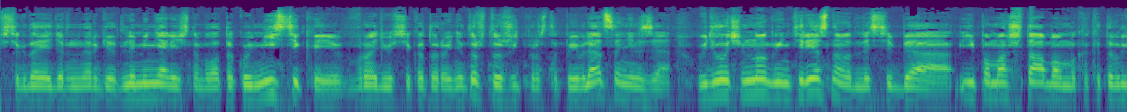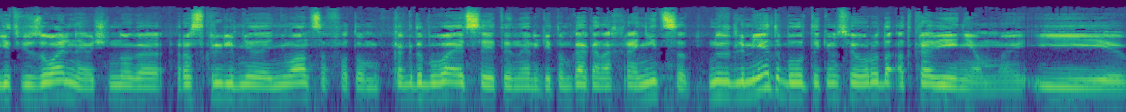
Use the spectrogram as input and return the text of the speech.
Всегда ядерная энергия для меня лично была такой мистикой, в радиусе которой не то что жить, просто появляться нельзя. Увидел очень много интересного для себя и по масштабам, как это выглядит визуально, и очень много раскрыли мне нюансов о том, как добывается эта энергия, о том, как она хранится. Ну, для меня это было таким своего рода откровением. И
